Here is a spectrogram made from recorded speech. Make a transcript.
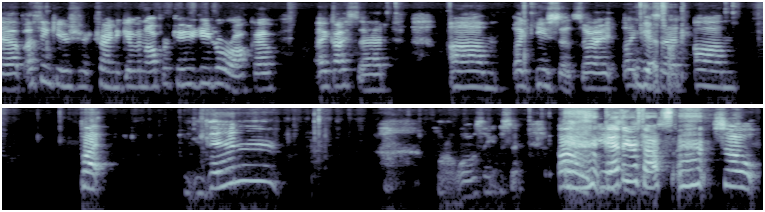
to up. I think he was just trying to give an opportunity to Rocco, like I said. Um, like you said, sorry, like Yeah, you it's fine. said. Um, but then. On, what was I gonna say? Oh, yes, gather your thoughts. So,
